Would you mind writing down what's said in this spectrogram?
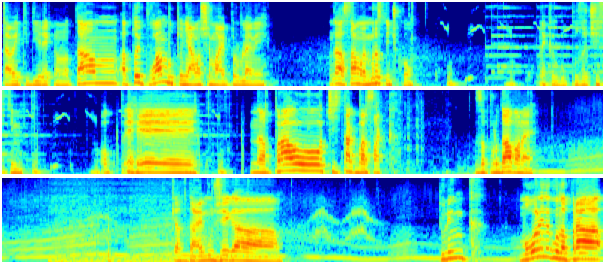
Давайте директно на там. А той по ламбото нямаше май проблеми. Да, само е мръсничко. Нека го позачистим. Оп, ехе. Направо чистак барсак. За продаване. Така, дай му жега. Туринг. Мога ли да го направя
